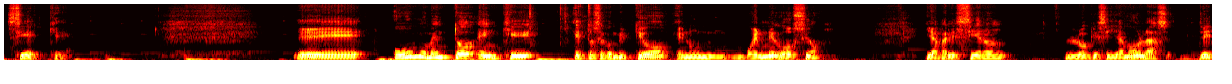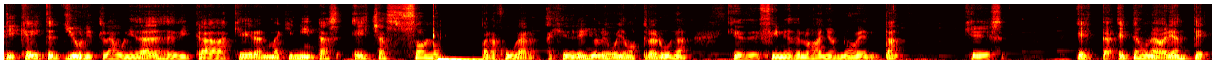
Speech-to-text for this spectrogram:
si es que. Eh, hubo un momento en que esto se convirtió en un buen negocio y aparecieron lo que se llamó las Dedicated Units, las unidades dedicadas, que eran maquinitas hechas solo para jugar ajedrez. Yo les voy a mostrar una que es de fines de los años 90, que es esta. Esta es una variante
